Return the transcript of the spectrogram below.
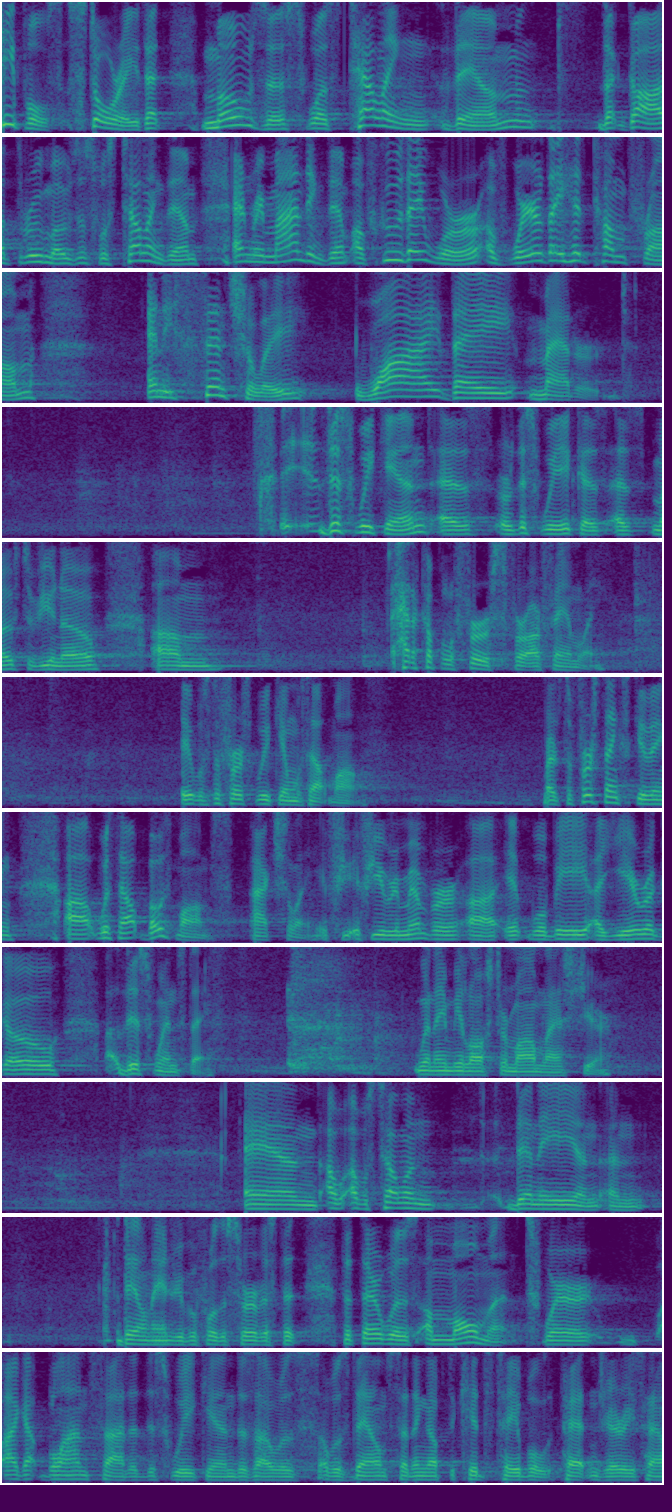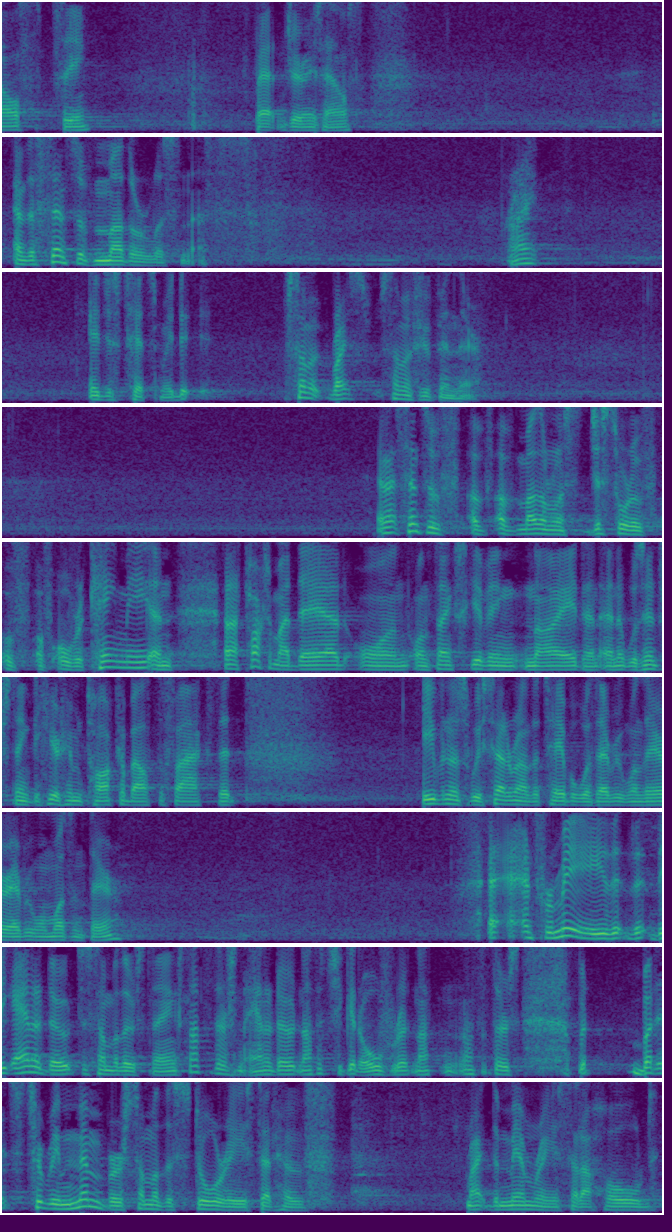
people's story that Moses was telling them that God, through Moses, was telling them and reminding them of who they were, of where they had come from, and essentially why they mattered. This weekend, as or this week, as, as most of you know, um, had a couple of firsts for our family. It was the first weekend without mom. Right, it's the first Thanksgiving uh, without both moms, actually. If you, if you remember, uh, it will be a year ago uh, this Wednesday when Amy lost her mom last year. And I, I was telling Denny and, and Dale and Andrew before the service that, that there was a moment where I got blindsided this weekend as I was, I was down setting up the kids' table at Pat and Jerry's house. See? Pat and Jerry's house and the sense of motherlessness. Right? It just hits me. Some, right, some of you have been there. And that sense of, of, of motherlessness just sort of, of, of, overcame me. And, and I talked to my dad on, on Thanksgiving night, and, and it was interesting to hear him talk about the fact that even as we sat around the table with everyone there, everyone wasn't there. And for me, the, the, the, antidote to some of those things, not that there's an antidote, not that you get over it, not, not that there's, but, but it's to remember some of the stories that have right? The memories that I hold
